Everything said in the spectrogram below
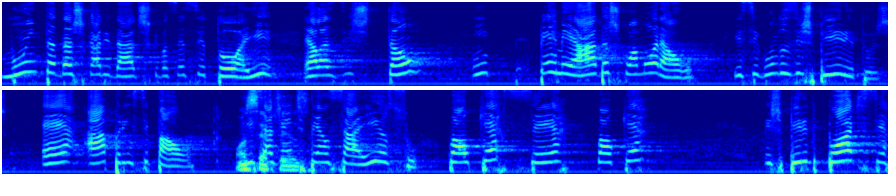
muitas das caridades que você citou aí, elas estão permeadas com a moral. E segundo os espíritos, é a principal. Com e certeza. se a gente pensar isso, qualquer ser, qualquer espírito pode ser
